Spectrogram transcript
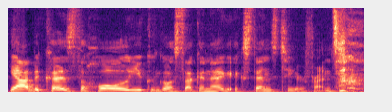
Yeah, because the whole you can go suck an egg extends to your friends.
